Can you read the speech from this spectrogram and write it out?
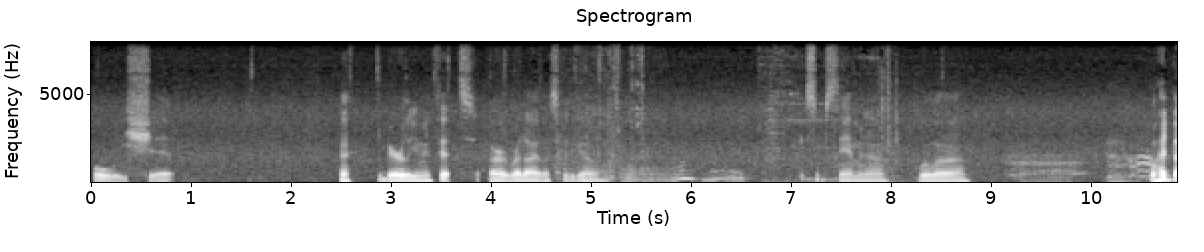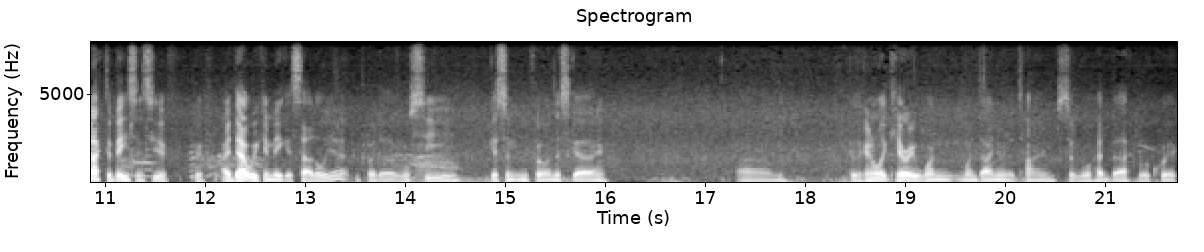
Holy shit. it barely even fits. Alright, Red Eye, let's get to go. Get some stamina. We'll uh We'll head back to base and see if, if I doubt we can make it settle yet, but uh, we'll see. Get some info on this guy. Um, because I can only carry one one dino at a time, so we'll head back real quick,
